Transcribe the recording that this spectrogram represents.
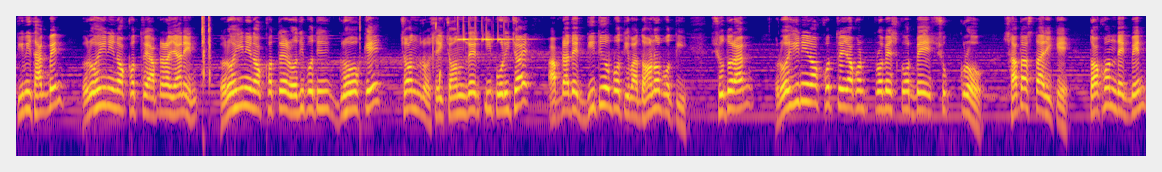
তিনি থাকবেন রোহিণী নক্ষত্রে। আপনারা জানেন, রোহিণী নক্ষত্রের অধিপতি গ্রহকে চন্দ্র। সেই চন্দ্রের কি পরিচয়? আপনাদের দ্বিতীয় পতি বা ধনপতি। সুতরাং রোহিণী নক্ষত্রে যখন প্রবেশ করবে শুক্র সাতাশ তারিখে, তখন দেখবেন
